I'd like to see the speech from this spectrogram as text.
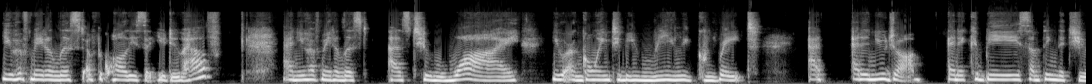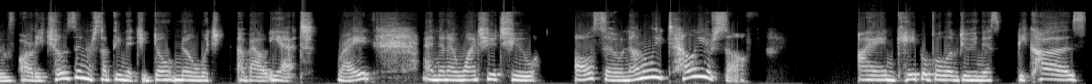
you have made a list of the qualities that you do have, and you have made a list as to why you are going to be really great at, at a new job. And it could be something that you've already chosen or something that you don't know which about yet, right? And then I want you to also not only tell yourself, I am capable of doing this because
